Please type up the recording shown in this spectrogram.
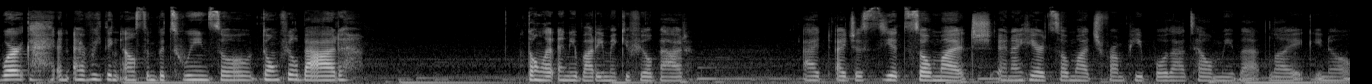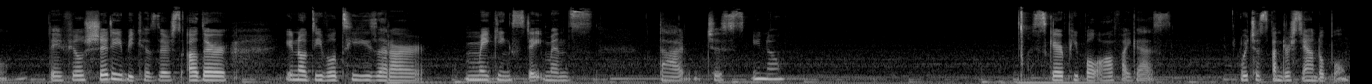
work and everything else in between. So don't feel bad. Don't let anybody make you feel bad. I, I just see it so much and I hear it so much from people that tell me that like, you know, they feel shitty because there's other, you know, devotees that are making statements that just, you know, scare people off, I guess, which is understandable.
